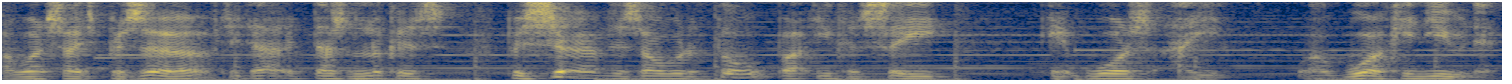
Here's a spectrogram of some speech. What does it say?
I won't say it's preserved. It, doesn't look as preserved as I would have thought, but you can see it was a, a working unit.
